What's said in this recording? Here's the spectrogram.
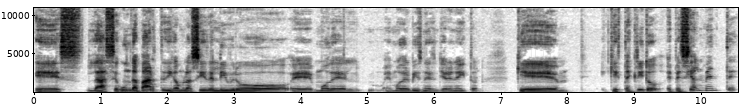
es la segunda parte, digámoslo así, del libro eh, Model, eh, Model Business Generator, que que está escrito especialmente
